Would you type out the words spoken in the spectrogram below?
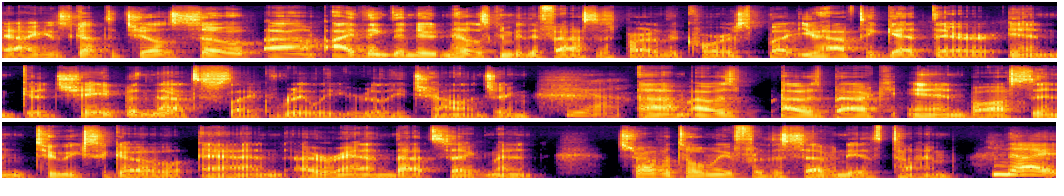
Yeah, I just got the chills. So um, I think the Newton Hills can be the fastest part of the course, but you have to get there in good shape, and that's like really, really challenging. Yeah. Um, I was I was back in Boston two weeks ago, and I ran that segment. Strava told me for the seventieth time. Nice.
